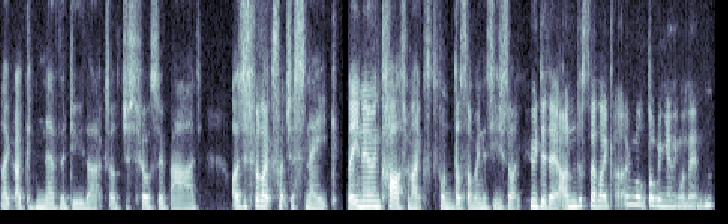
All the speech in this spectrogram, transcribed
Like I could never do that because I'd just feel so bad. I just feel like such a snake. Like you know, in class when like someone does something, the teacher's like, "Who did it?" I'm just so like, I'm not dobbing anyone in.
